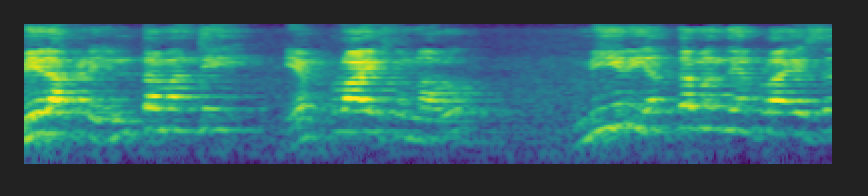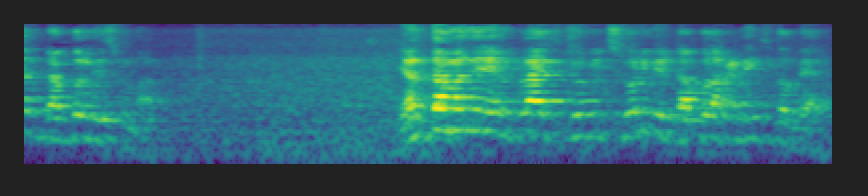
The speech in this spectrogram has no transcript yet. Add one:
మీరు అక్కడ ఎంతమంది ఎంప్లాయీస్ ఉన్నారు. మీరు ఎంతమంది ఎంప్లాయీస్ డబ్బులు తీసుకున్నారు? ఎంతమంది ఎంప్లాయీస్ చూపించుకొని మీరు డబ్బులు అక్కడి నుంచి దొబ్బారు?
